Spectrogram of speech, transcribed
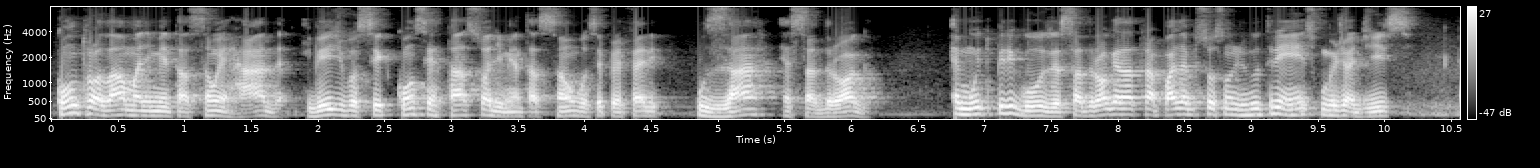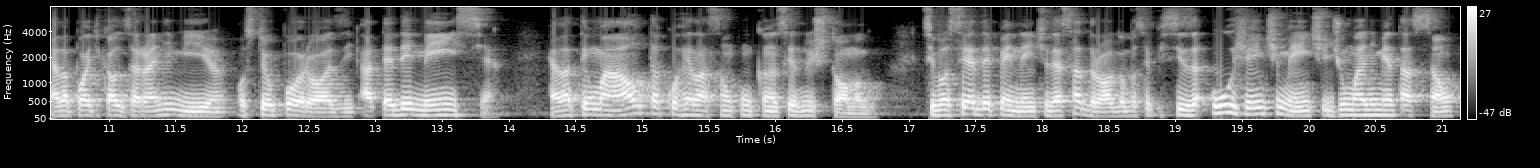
controlar uma alimentação errada, em vez de você consertar a sua alimentação, você prefere usar essa droga, é muito perigoso. Essa droga ela atrapalha a absorção de nutrientes, como eu já disse. Ela pode causar anemia, osteoporose, até demência. Ela tem uma alta correlação com câncer no estômago. Se você é dependente dessa droga, você precisa urgentemente de uma alimentação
